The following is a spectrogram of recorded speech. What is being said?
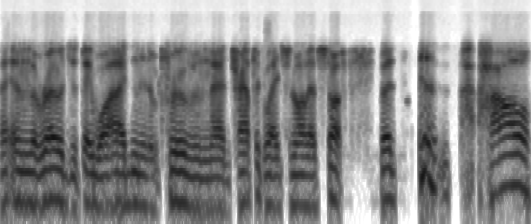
and the roads that they widen and improve and add traffic lights and all that stuff. But how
